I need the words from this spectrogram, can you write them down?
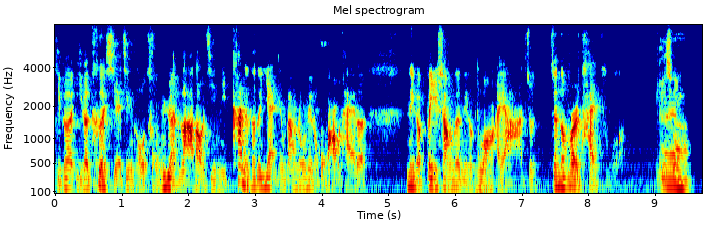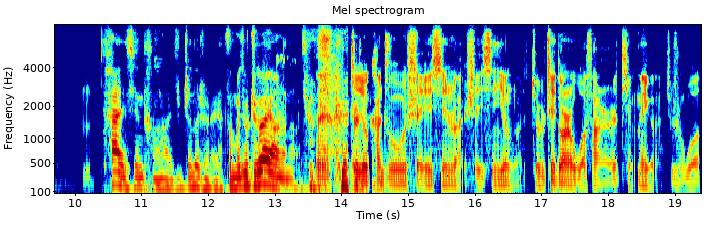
一个一个特写镜头，从远拉到近，你看着他的眼睛当中那种化不开的那个悲伤的那个光，哎呀，就真的味儿太足了。没错。太心疼了，就真的是，哎呀，怎么就这样了呢？就，这就看出谁心软谁心硬了。就是这段我反而挺那个的，就是我，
